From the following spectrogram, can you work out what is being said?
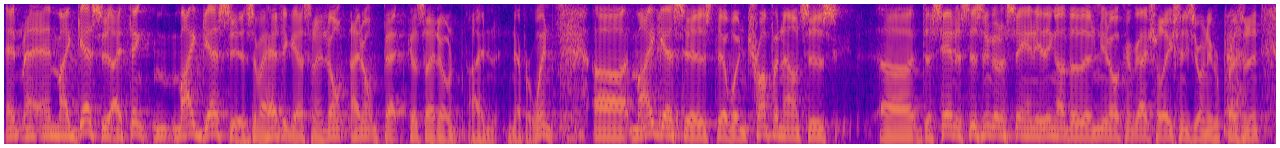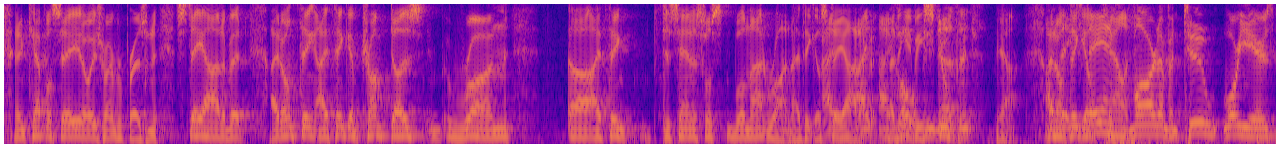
and and my guess is, I think my guess is, if I had to guess, and I don't, I don't bet because I don't, I never win. Uh, my guess is that when Trump announces. Uh, DeSantis isn't going to say anything other than you know congratulations you're running for president and Kemp will say you know he's running for president stay out of it I don't think I think if Trump does run Uh, I think DeSantis will will not run. I think he'll stay out of it. I, think hope he'd be he stupid. doesn't. Yeah, I, don't think, stay he'll challenge. in. Florida for two more years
